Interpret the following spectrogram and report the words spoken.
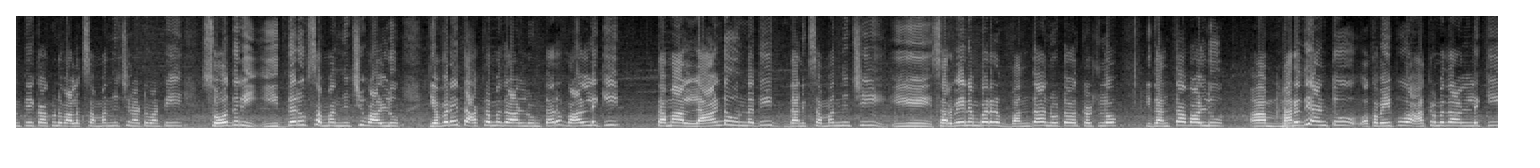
అంతేకాకుండా వాళ్ళకి సంబంధించినటువంటి సోదరి ఈ ఇద్దరికి సంబంధించి వాళ్ళు ఎవరైతే ఆక్రమణదారులు ఉంటారో వాళ్ళకి తమ ల్యాండ్ ఉన్నది. దానికి సంబంధించి ఈ సర్వే నెంబర్ వంద నూట ఒకటిలో ఇదంతా వాళ్ళు మనది అంటూ ఒకవైపు ఆక్రమదారులకి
